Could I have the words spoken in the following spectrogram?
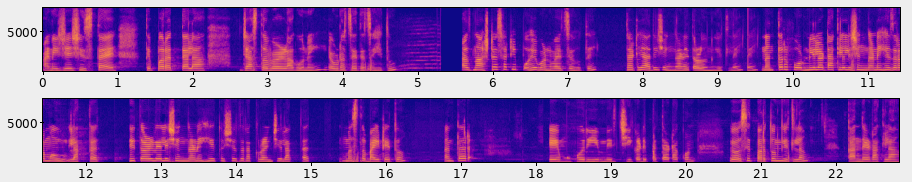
आणि जे शिजतं आहे ते परत त्याला जास्त वेळ लागू नये. एवढंच आहे त्याचा हेतू. आज नाश्त्यासाठी पोहे बनवायचे होते. त्यासाठी आधी शेंगदाणे तळून घेतले. नंतर फोडणीला टाकलेले शेंगदाणे हे जरा मऊ लागतात. ती तळलेले शेंगदाणे हे कसे जरा क्रंची लागतात. मस्त बाईट येतो. नंतर हे मोहरी मिरची कढीपत्ता टाकून व्यवस्थित परतून घेतलं. कांदे टाकला.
